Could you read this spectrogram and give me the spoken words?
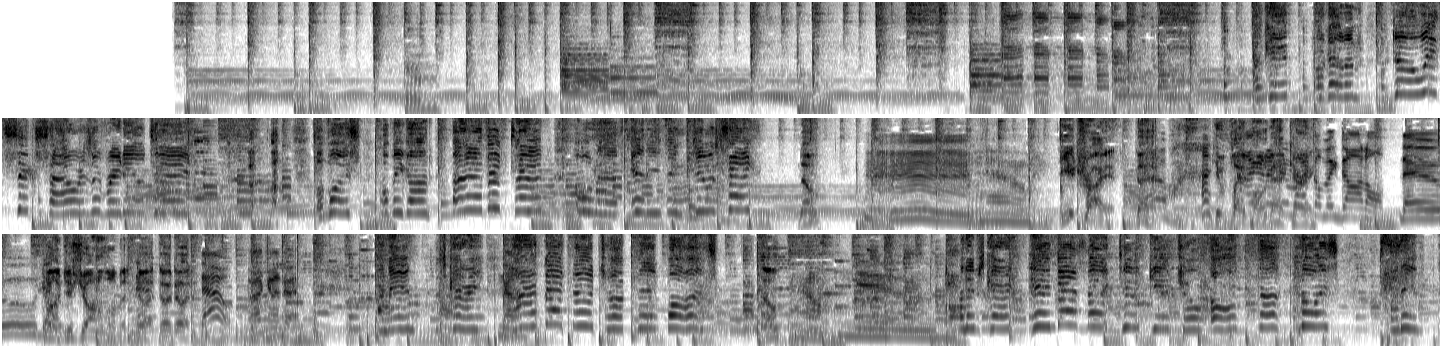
Voice will be gone by the time I won't have anything to say. No? No. You try it. Go ahead. Keep it playing, Paul. Go ahead, Carrie. Michael McDonald. No. no. Come on, just yawn a little bit. Do it. Do it. Do it. No, I'm not going to do it. My name is Carrie. No. I've got the chocolate voice. No? No. No.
